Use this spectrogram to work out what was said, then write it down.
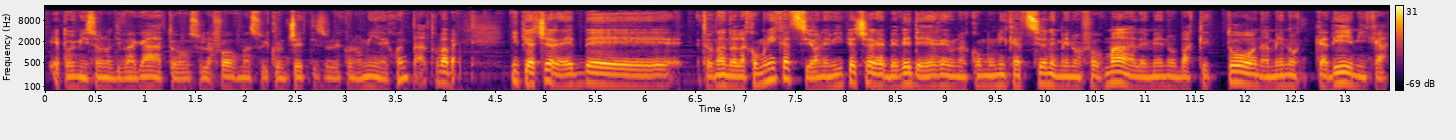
e poi mi sono divagato sulla forma, sui concetti, sull'economia e quant'altro, vabbè, mi piacerebbe, tornando alla comunicazione, mi piacerebbe vedere una comunicazione meno formale, meno bacchettona, meno accademica,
